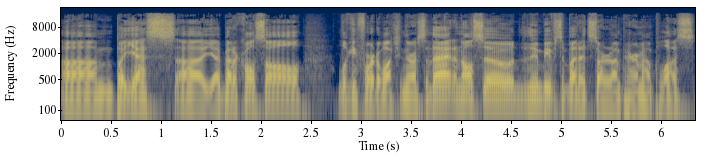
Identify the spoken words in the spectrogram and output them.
Um, but yes, uh, yeah, Better Call Saul. Looking forward to watching the rest of that, and also the new Beavis and Butthead started on Paramount Plus.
